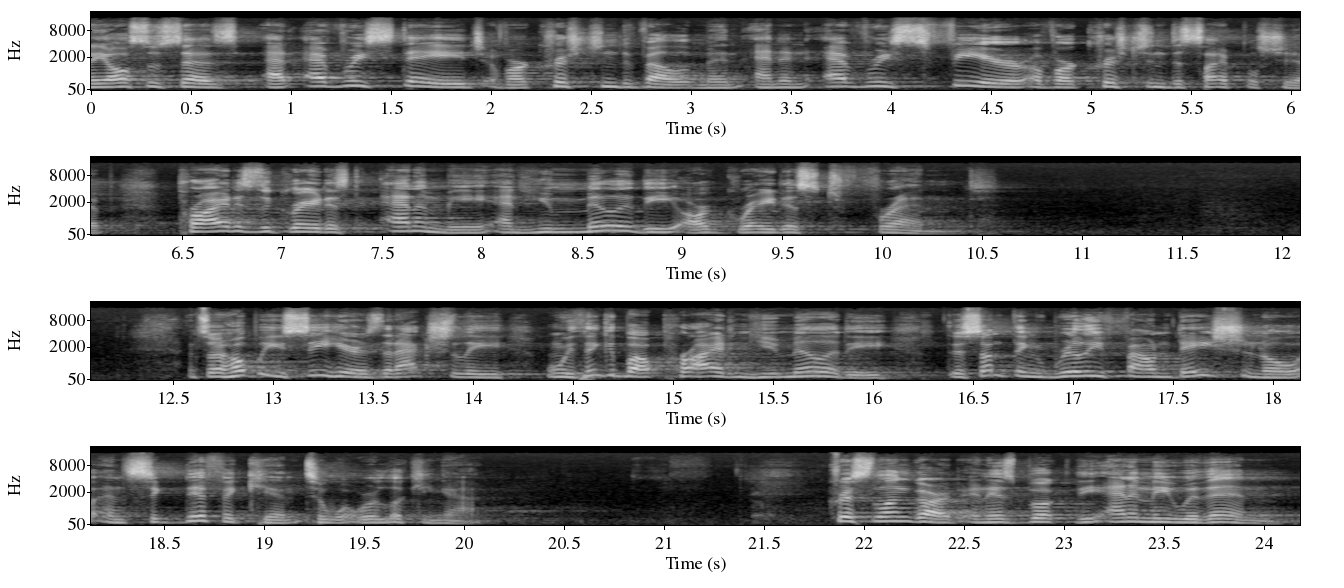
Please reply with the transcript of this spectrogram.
And he also says, at every stage of our Christian development and in every sphere of our Christian discipleship, pride is the greatest enemy and humility our greatest friend. And so I hope what you see here is that actually, when we think about pride and humility, there's something really foundational and significant to what we're looking at. Kris Lundgaard, in his book, The Enemy Within,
